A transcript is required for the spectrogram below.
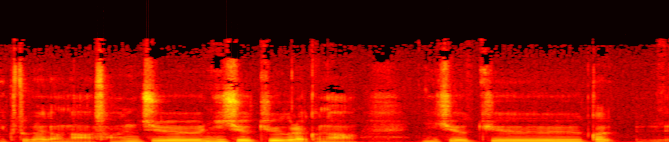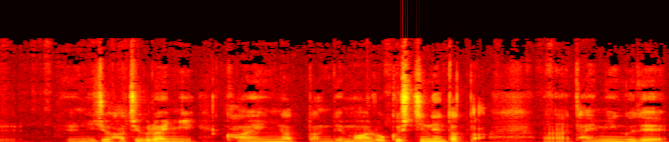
ー、いくつぐらいだろうな3029ぐらいかな29か28ぐらいに会員になったんでまあ67年経ったタイミングで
